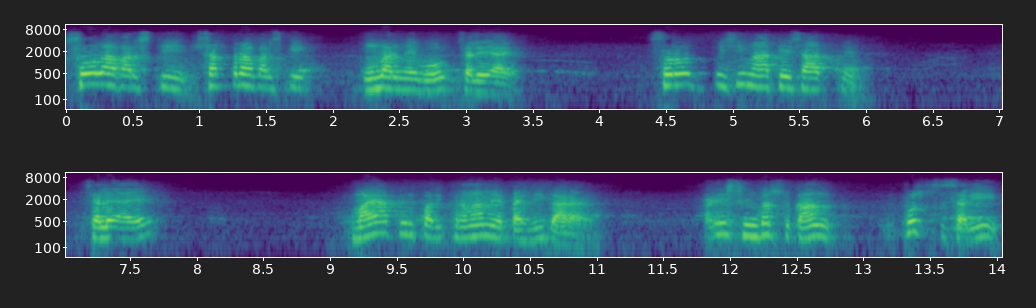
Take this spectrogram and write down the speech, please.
सोलह वर्ष की, सत्रह वर्ष की उम्र में वो चले आए। सरोज पिसी माँ के साथ में चले आए। मायापुर परिक्रमा में पहली बार आए। बड़े सुंदर सुकांत पुष्ट शरीर,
